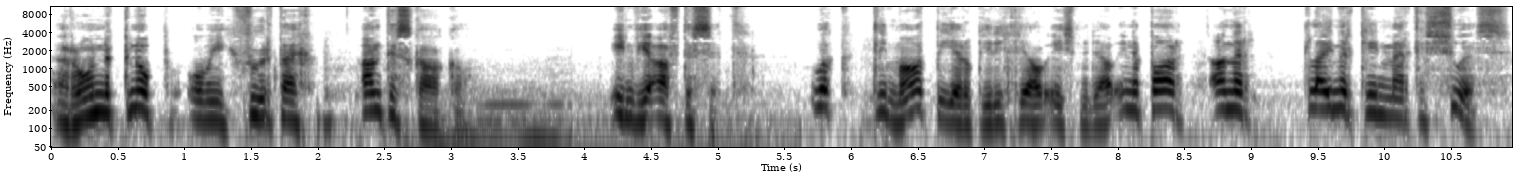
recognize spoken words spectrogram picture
'n ronde knop om die voertuig aan te skakel en weer af te sit. Ook klimaatbeheer op hierdie GLS model en 'n paar ander kleiner kenmerke soos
